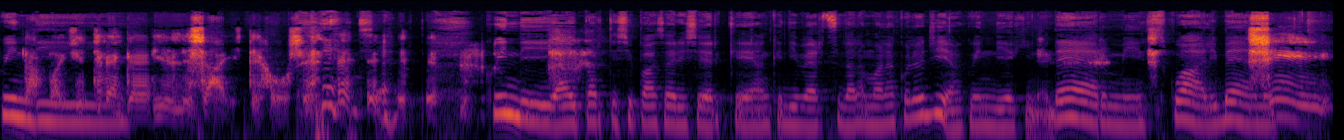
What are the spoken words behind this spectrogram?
Quindi... Ma poi che ti venga a dire le sai queste cose. certo. Quindi hai partecipato a ricerche anche diverse dalla monacologia, quindi echinodermi, squali, bene. Sì,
